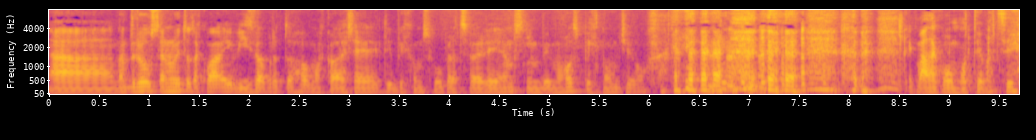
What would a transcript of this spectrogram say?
A na druhou stranu je to taková i výzva pro toho makléře, kdybychom spolupracovali jenom s ním, by mohl spichnout, že jo? tak má takovou motivaci.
